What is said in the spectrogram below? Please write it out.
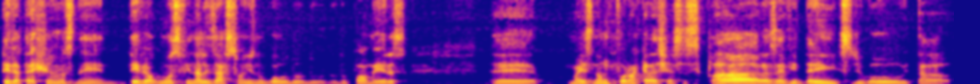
Teve até chance, né? Teve algumas finalizações no gol do, do, do Palmeiras, é, mas não foram aquelas chances claras, evidentes de gol e tal.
